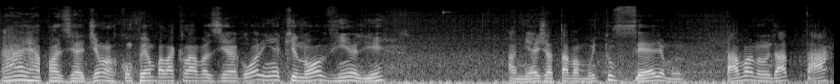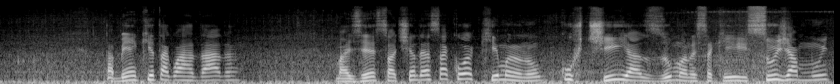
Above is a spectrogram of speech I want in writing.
Ai, rapaziadinha, ó, acompanha a balaclavazinha agora aqui, novinha ali. A minha já tava muito velha, mano. Tava não, ainda tá. Tá bem aqui, tá guardada. Mas é, só tinha dessa cor aqui, mano. Não curti azul, mano. Isso aqui suja muito.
